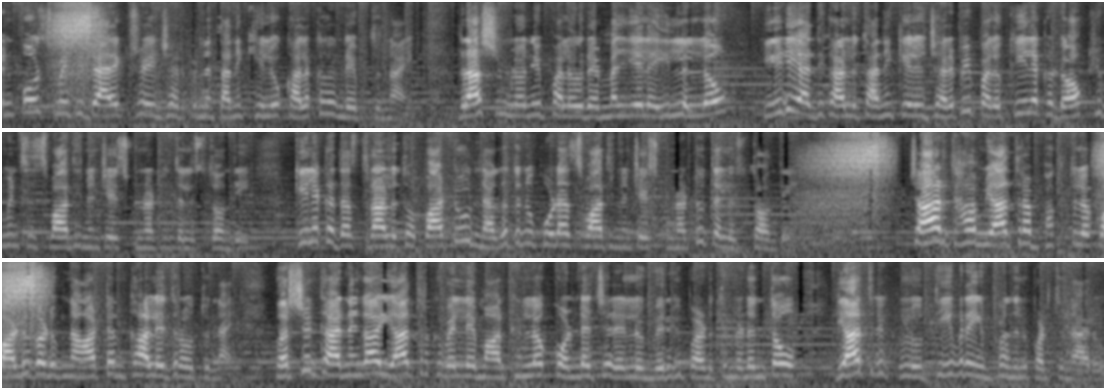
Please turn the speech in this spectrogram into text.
ఎన్ఫోర్స్మెంట్ డైరెక్టరేట్ జరిపిన తనిఖీలు కలకలం రేపుతున్నాయి. రాష్ట్రంలోని పలువురు ఎమ్మెల్యేల ఇళ్ళలో ఈడీ అధికారులు తనిఖీలు జరిపి పలు కీలక డాక్యుమెంట్స్ స్వాధీనం చేసుకున్నట్లు తెలుస్తోంది. కీలక దస్త్రాలతో పాటు నగదును కూడా స్వాధీనం చేసుకున్నట్టు తెలుస్తోంది. చార్ధామ్ యాత్ర భక్తులకు అడుగడుగున ఆటంకాలు ఎదురవుతున్నాయి. వర్షం కారణంగా యాత్రకు వెళ్ళే మార్గంలో కొండ చర్యలు విరిగిపడుతుండటంతో యాత్రికులు తీవ్ర ఇబ్బందులు పడుతున్నారు.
